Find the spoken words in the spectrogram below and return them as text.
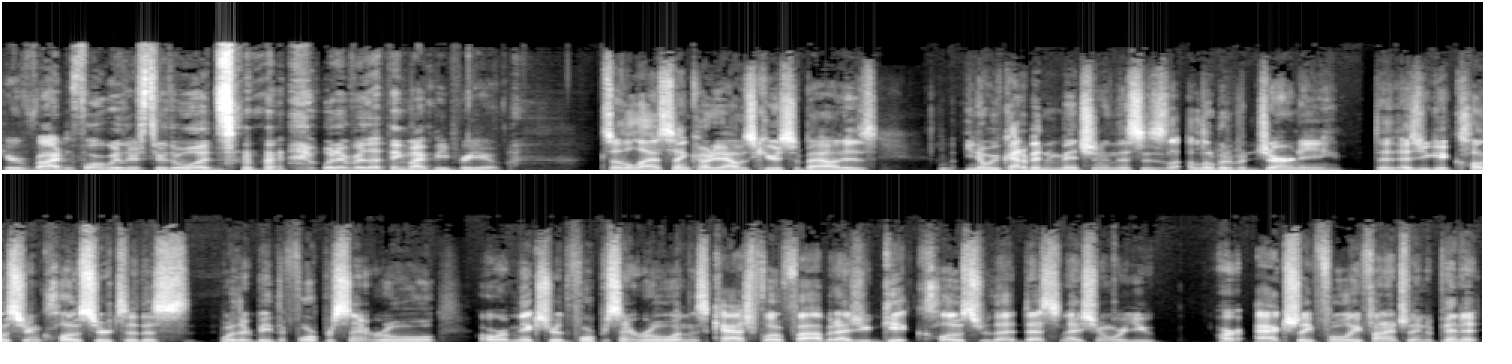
you're riding four wheelers through the woods, whatever that thing might be for you. So the last thing, Cody, I was curious about is, you know, we've kind of been mentioning this is a little bit of a journey that as you get closer and closer to this, whether it be the four percent rule or a mixture of the four percent rule and this cash flow FI. But as you get closer to that destination where you are actually fully financially independent,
